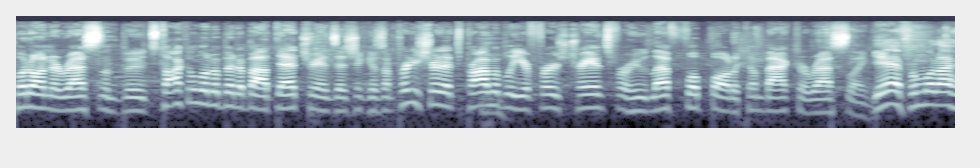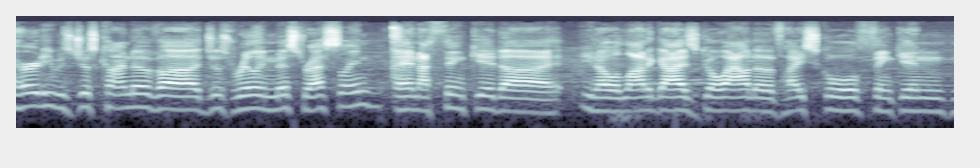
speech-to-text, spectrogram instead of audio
put on the wrestling boots. Talk a little bit about that transition because I'm pretty sure that's probably your first transfer who left football to come back to wrestling. Yeah, from what I heard, he was just kind of uh, just really missed wrestling. And I think it, uh, you know, a lot of guys go out of high school thinking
